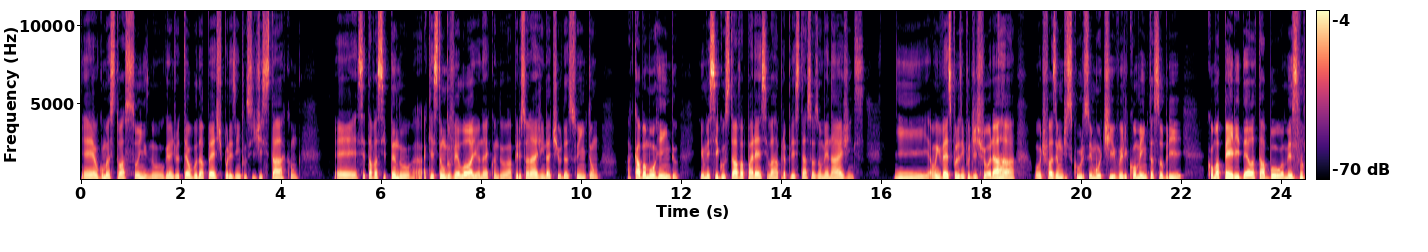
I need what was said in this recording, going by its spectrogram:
É, algumas situações no Grande Hotel Budapeste, por exemplo, se destacam. É, você estava citando a questão do velório, né? Quando a personagem da Tilda Swinton acaba morrendo e o Messi Gustavo aparece lá para prestar suas homenagens. E ao invés, por exemplo, de chorar ou de fazer um discurso emotivo, ele comenta sobre como a pele dela tá boa, mesmo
